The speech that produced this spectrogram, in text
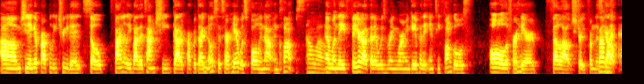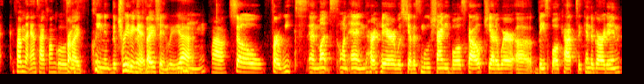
Um, she didn't get properly treated. So finally, by the time she got a proper diagnosis, her hair was falling out in clumps. Oh wow. And when they figured out that it was ringworm and gave her the antifungals, all of her hair fell out straight from the from scalp. the from the antifungals, from like cleaning the treating it, infection. basically. Yeah. Mhm. Wow. So for weeks and months on end, her hair was she had a smooth, shiny, bald scalp. She had to wear a baseball cap to kindergarten.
